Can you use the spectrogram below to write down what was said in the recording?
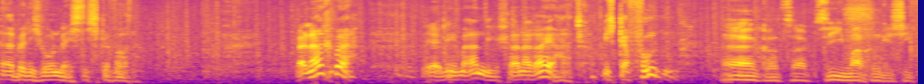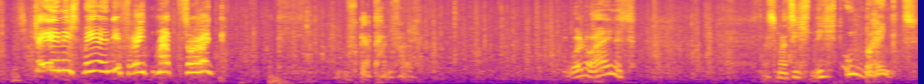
Da bin ich ohnmächtig geworden. Mein Nachbar, der nebenan die Schreinerei hat, hat mich gefunden. Herrgott sagt, Sie machen Geschichten. Ich gehe nicht mehr in die Friedmatt zurück. Auf gar keinen Fall. Will nur eines, dass man sich nicht umbringt.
